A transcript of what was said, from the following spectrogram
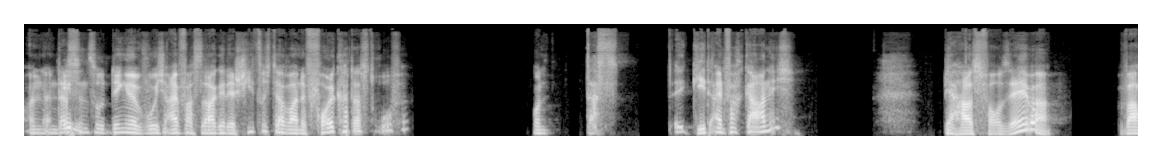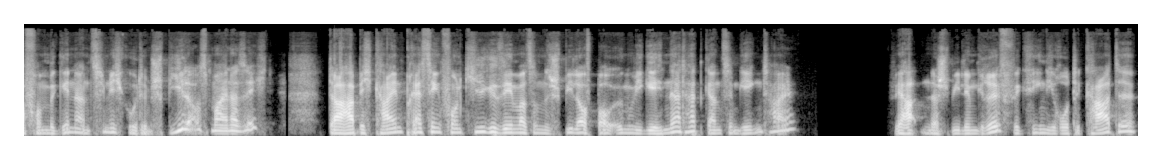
und, und das Eben. sind so Dinge, wo ich einfach sage, der Schiedsrichter war eine Vollkatastrophe. Und das äh, geht einfach gar nicht. Der HSV selber war von Beginn an ziemlich gut im Spiel aus meiner Sicht. Da habe ich kein Pressing von Kiel gesehen, was unseren Spielaufbau irgendwie gehindert hat. Ganz im Gegenteil. Wir hatten das Spiel im Griff, wir kriegen die rote Karte,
